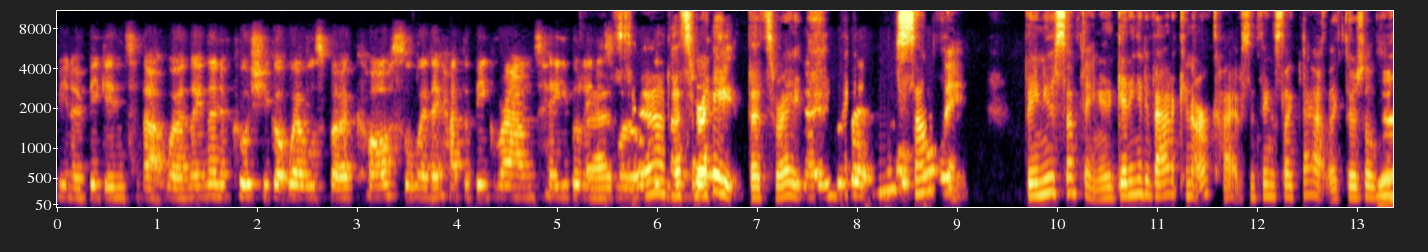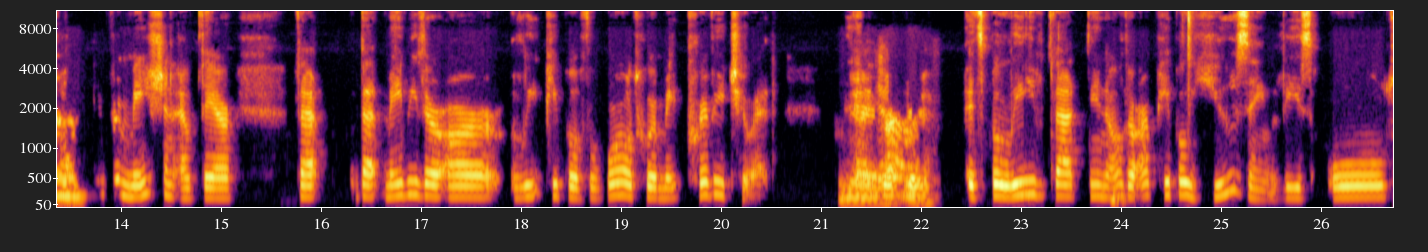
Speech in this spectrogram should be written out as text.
you know, big into that, weren't they? And then, of course, you got Wewelsburg Castle, where they had the big round table in as well. yeah, that's right. That's right. you know, They but- knew something. They knew something, and getting into Vatican archives and things like that. Like, there's a lot of information out there that that maybe there are elite people of the world who are made privy to it. Yeah, And- exactly. It's believed that you know there are people using these old,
